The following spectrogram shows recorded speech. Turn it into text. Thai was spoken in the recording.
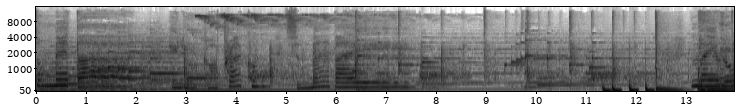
ทรงเมตตา ให้ลูกขอบพระคุณเสมอไปไม่รู้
